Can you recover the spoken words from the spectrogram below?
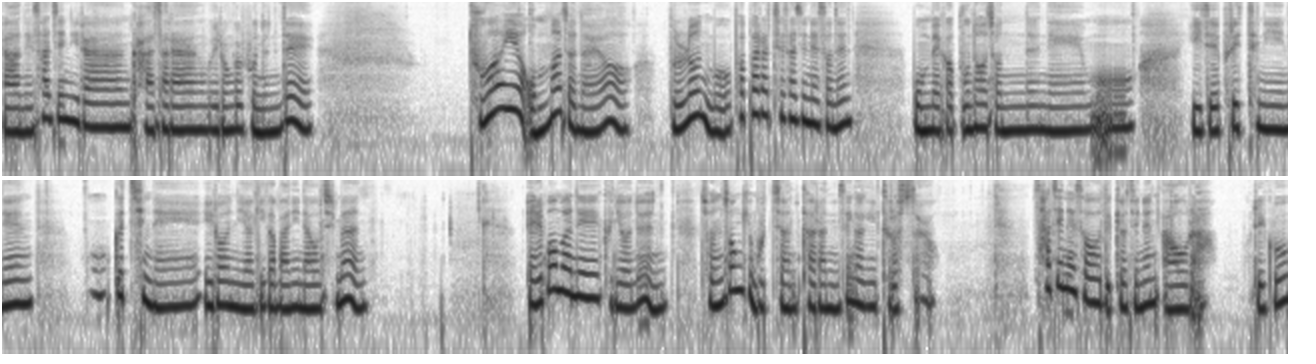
안에 사진이랑 가사랑 뭐 이런 걸 보는데 두 아이의 엄마잖아요. 물론 뭐 파파라치 사진에서는 몸매가 무너졌느네, 뭐 이제 브리트니는 뭐 끝이네 이런 이야기가 많이 나오지만 앨범 안에 그녀는 전성기 못지않다라는 생각이 들었어요. 사진에서 느껴지는 아우라 그리고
